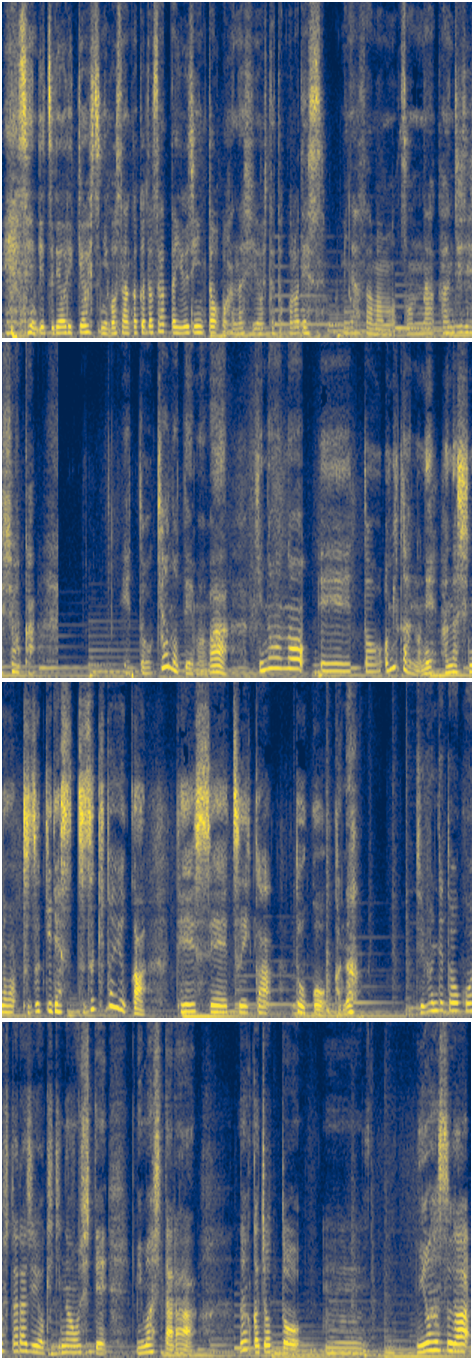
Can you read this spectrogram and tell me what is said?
えー、先日料理教室にご参加くださった友人とお話をしたところです。皆様もそんな感じでしょうか。えっと、今日のテーマは昨日の、えー、っとおみかんのね話の続きです続きというか訂正追加投稿かな自分で投稿したラジオを聞き直してみましたらなんかちょっとニュアンスが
